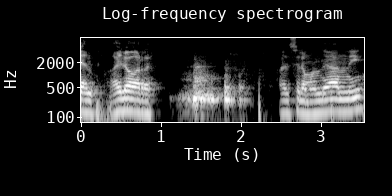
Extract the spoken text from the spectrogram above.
Bien, ahí lo agarré. A si lo mandé a Andy.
